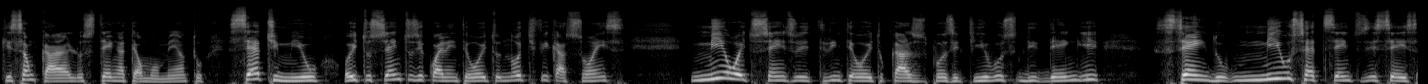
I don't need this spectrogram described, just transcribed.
que São Carlos tem até o momento 7.848 notificações, 1.838 casos positivos de dengue, sendo 1.706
